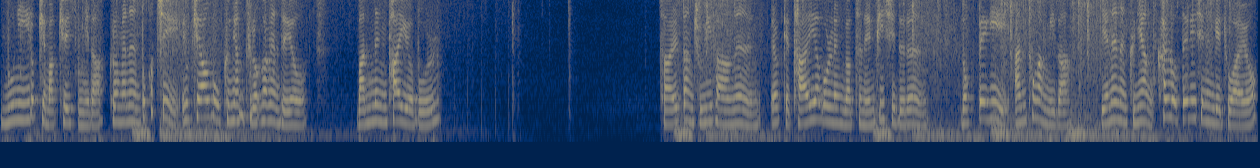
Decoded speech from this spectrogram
문이 이렇게 막혀 있습니다. 그러면은 똑같이 이렇게 하고 그냥 들어가면 돼요. 만능 파이어볼. 자, 일단 주의사항은 이렇게 다이아 골렘 같은 NPC들은 넉백이 안 통합니다. 얘네는 그냥 칼로 때리시는 게 좋아요.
